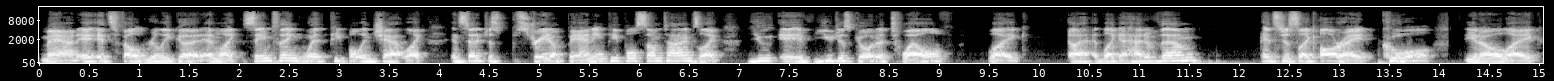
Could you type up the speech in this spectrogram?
man, it, it's felt really good. And like, same thing with people in chat. Like, instead of just straight up banning people, sometimes like you, if you just go to twelve, like, uh, like ahead of them, it's just like, all right, cool, you know, like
